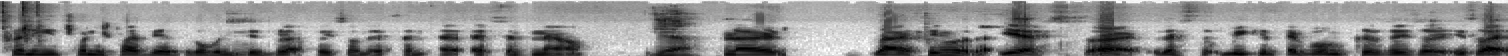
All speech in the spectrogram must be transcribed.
20, 25 years ago when he did blackface on SN, uh, SNL. Yeah. Like, like things like that. Yes, all right. Let's we can everyone because it's like, it's like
